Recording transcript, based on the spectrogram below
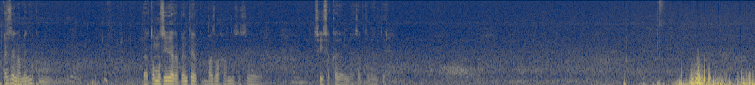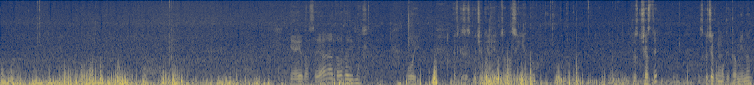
Es de lo mismo como... Pero tomo si de repente vas bajando, si se... Sí, saca de onda, exactamente. Y ahí vas allá, te vas a ir más. Uy, es que se escucha que alguien nos anda siguiendo. ¿Lo escuchaste? Escucha como que caminan.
